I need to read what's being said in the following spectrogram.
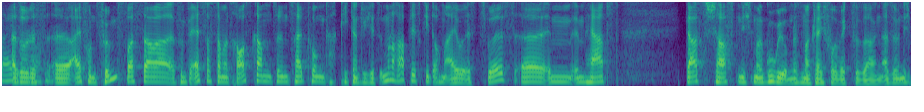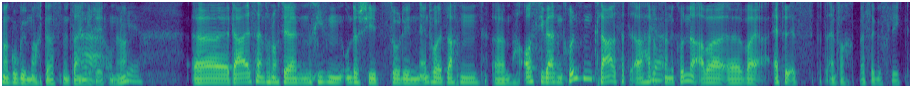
also das äh, iPhone 5, was da 5S, was damals rauskam zu dem Zeitpunkt, kriegt natürlich jetzt immer noch Updates, kriegt auch ein iOS 12 äh, im, im Herbst. Das schafft nicht mal Google, um das mal gleich vorweg zu sagen. Also nicht mal Google macht das mit seinen ah, Geräten. Ne? Äh, da ist einfach noch der ein Riesenunterschied zu den Android-Sachen. Ähm, aus diversen Gründen, klar, das hat, äh, hat Ja. auch seine Gründe, aber äh, bei Apple wird es einfach besser gepflegt.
